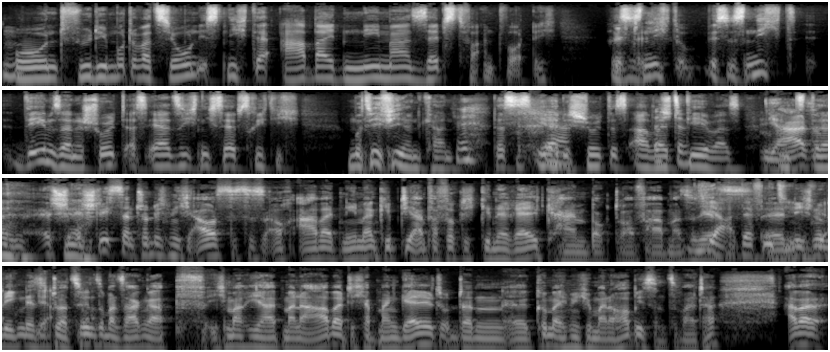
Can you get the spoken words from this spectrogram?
Mhm. Und für die Motivation ist nicht der Arbeitnehmer selbst verantwortlich. Es ist, nicht, es ist nicht dem seine Schuld, dass er sich nicht selbst richtig motivieren kann. Das ist eher Ja, die Schuld des. Arbeitgebers. Ja, Und, also äh, es, ja. schließt natürlich nicht aus, dass es auch Arbeitnehmer gibt, die einfach wirklich generell keinen Bock drauf haben. Also Ja, jetzt, definitiv, äh, nicht nur ja, wegen der ja, Situation, ja. sondern sagen, ja, pff, ich mache hier halt meine Arbeit, ich habe mein Geld und dann äh, kümmere ich mich um meine Hobbys und so weiter. Aber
